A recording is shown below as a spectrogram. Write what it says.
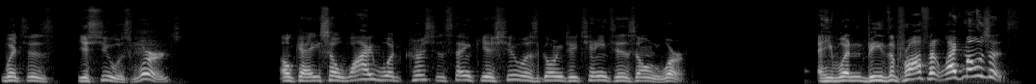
which is Yeshua's words. Okay, so why would Christians think Yeshua is going to change his own word? He wouldn't be the prophet like Moses.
